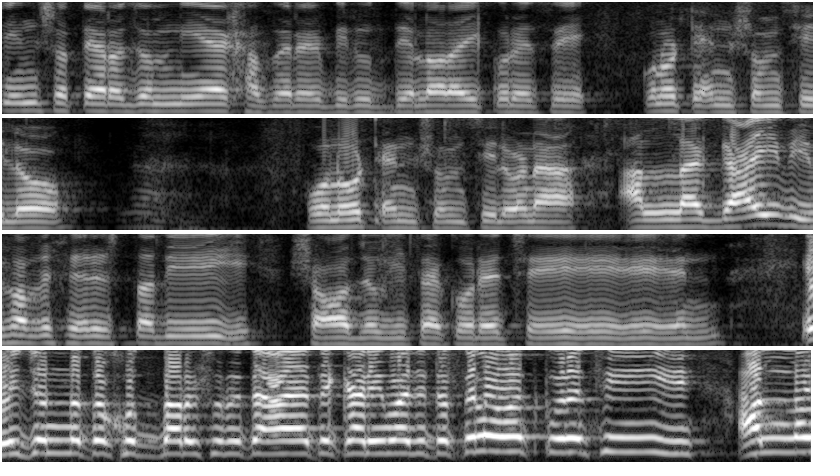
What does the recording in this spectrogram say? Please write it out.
তিনশো তেরো জন নিয়ে এক হাজারের বিরুদ্ধে লড়াই করেছে, কোনো টেনশন ছিল? কোনো টেনশন ছিল না। আল্লাহ গাইবীভাবে ফেরেস্তা দিয়ে সহযোগিতা করেছেন। এই জন্য তো খুদ্বার শুরুতে আয়াতে কারিমা যেটা তেলাওয়াত করেছি আল্লাহ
